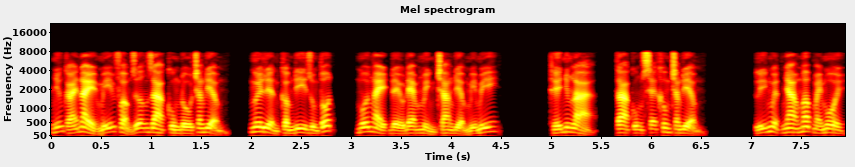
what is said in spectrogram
Những cái này mỹ phẩm dưỡng da cùng đồ trang điểm, ngươi liền cầm đi dùng tốt, mỗi ngày đều đem mình trang điểm mỹ mỹ. Thế nhưng là, ta cũng sẽ không trang điểm. Lý nguyệt nha mấp máy môi.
